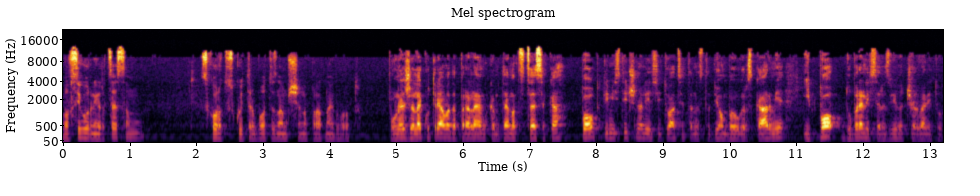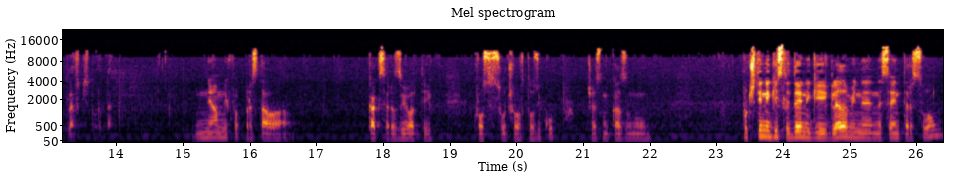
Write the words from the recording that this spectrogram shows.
в сигурни ръце съм с хората, с които работя, знам, че ще направят най-доброто. Понеже леко трябва да прелеем към темата ЦСК, по-оптимистична ли е ситуацията на стадион Българска армия и по-добре ли се развиват червените от Левски според теб? Нямам никаква представа как се развиват и какво се случва в този клуб честно казано. Почти не ги следя и не ги гледам и не, не се интересувам.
